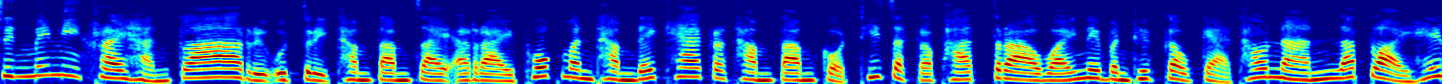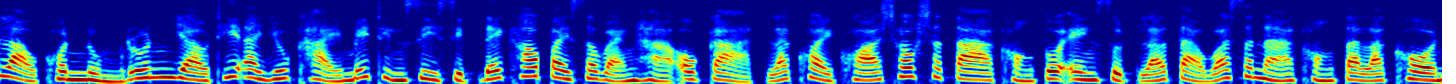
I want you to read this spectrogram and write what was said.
จึงไม่มีใครหันกล้าหรืออุตริทำตามใจอะไร พวกมันทำได้แค่กระทำตามกฎที่จักรพรรดิตราไว้ในบันทึกเก่าแก่เท่านั้น และปล่อยให้เหล่าคนหนุ่มรุ่นเยาว์ที่อายุไขไม่ถึง 40 ได้เข้าไปแสวงหาโอกาส และไขว่คว้าโชคชะตาของตัวเองสุดแล้วแต่วาสนาของแต่ละคน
